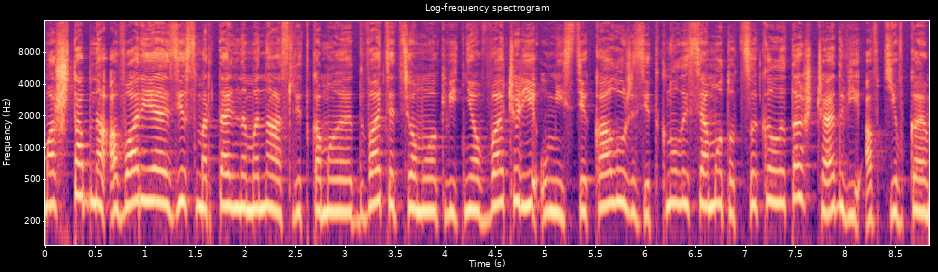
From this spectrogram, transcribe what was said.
Масштабна аварія зі смертельними наслідками. 27 квітня ввечері у місті Калуш зіткнулися мотоцикл та ще дві автівки.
